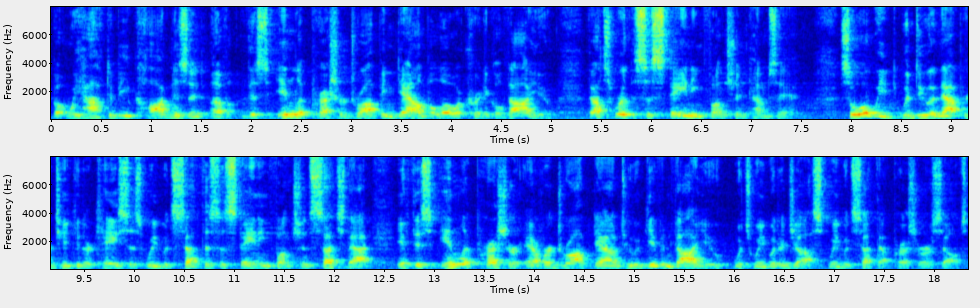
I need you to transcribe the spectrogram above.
But we have to be cognizant of this inlet pressure dropping down below a critical value. That's where the sustaining function comes in. So what we would do in that particular case is we would set the sustaining function such that if this inlet pressure ever dropped down to a given value, which we would adjust, we would set that pressure ourselves,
